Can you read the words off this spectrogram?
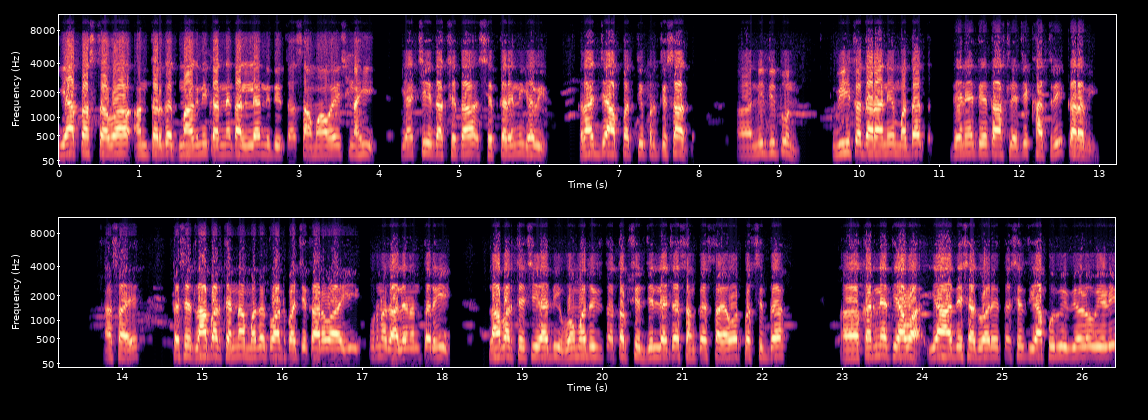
या प्रस्तावा अंतर्गत मागणी करण्यात आलेल्या निधीचा समावेश नाही याची दक्षता शेतकऱ्यांनी घ्यावी. राज्य आपत्ती प्रतिसाद निधीतून विहित दराने मदत देण्यात येत असल्याची खात्री करावी. असं आहे. तसेच लाभार्थ्यांना मदत वाटपाची कारवाई पूर्ण झाल्यानंतरही लाभार्थ्याची यादी व मदतीचा तपशील जिल्ह्याच्या संकेतस्थळावर प्रसिद्ध करण्यात यावा या आदेशाद्वारे तसेच यापूर्वी वेळोवेळी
